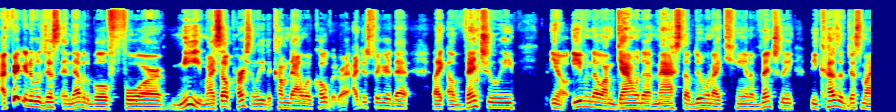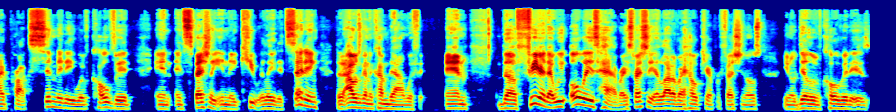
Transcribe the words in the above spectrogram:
I figured it was just inevitable for me, myself personally, to come down with COVID, right? I just figured that like eventually you know, even though I'm gowned up, masked up, doing what I can, eventually, because of just my proximity with COVID and, especially in the acute related setting, that I was going to come down with it. And the fear that we always have, right, especially a lot of our healthcare professionals, you know, dealing with COVID is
